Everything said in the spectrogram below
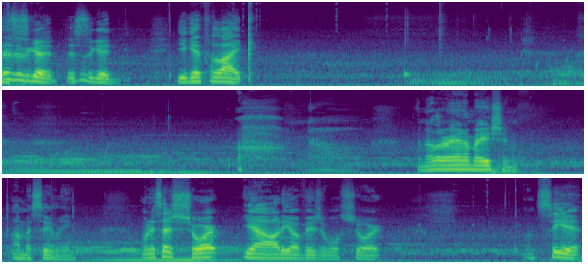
This is good. This is good. You get to like. Oh, no. Another animation. I'm assuming. When it says short, yeah, audio visual short. Let's see it.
